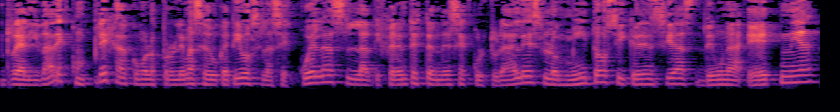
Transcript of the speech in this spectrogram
realidades complejas como los problemas educativos en las escuelas, las diferentes tendencias culturales, los mitos y creencias de una etnia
